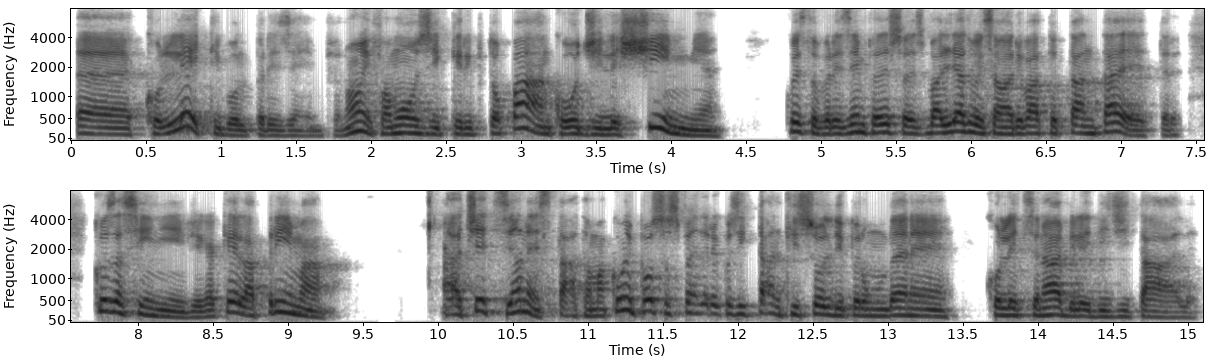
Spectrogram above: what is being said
eh, collectible, per esempio, no? i famosi CryptoPunk, oggi le scimmie. Questo, per esempio, adesso è sbagliato perché siamo arrivati a 80 etere. Cosa significa? Che la prima accezione è stata, ma come posso spendere così tanti soldi per un bene collezionabile digitale?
